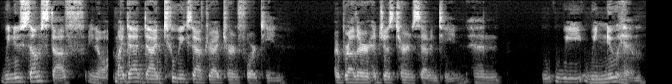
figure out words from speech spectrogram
we knew some stuff. You know, my dad died two weeks after I turned 14. My brother had just turned 17. And we we knew him,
